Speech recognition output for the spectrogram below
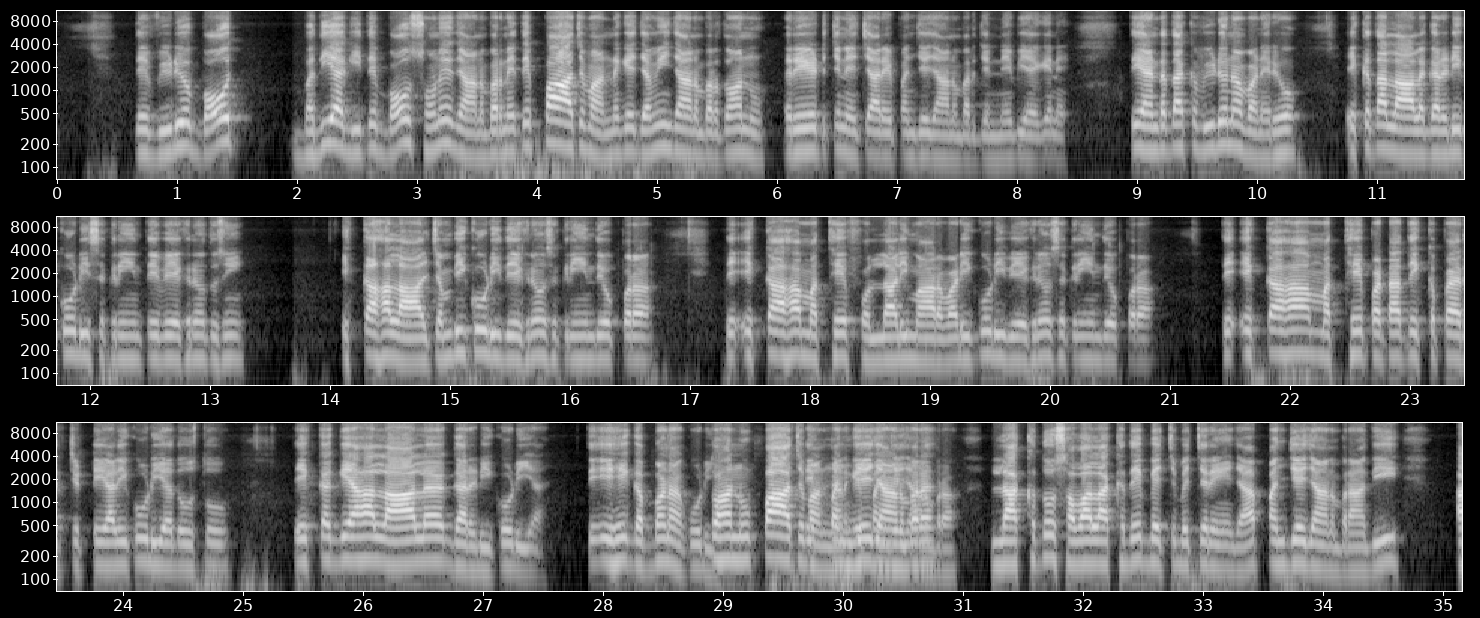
ਤੇ ਵੀਡੀਓ ਬਹੁਤ ਵਧੀਆ ਗਈ ਤੇ ਬਹੁਤ ਸੋਹਣੇ ਜਾਨਵਰ ਨੇ ਤੇ ਭਾਅ ਚ ਬਣਨਗੇ ਜਮੀ ਜਾਨਵਰ ਤੁਹਾਨੂੰ ਰੇਟ ਚ ਨੇ ਚਾਰੇ ਪੰਜੇ ਜਾਨਵਰ ਜਿੰਨੇ ਵੀ ਹੈਗੇ ਨੇ। ਤੇ ਐਂਡ ਤੱਕ ਵੀਡੀਓ ਨਾਲ ਬਣੇ ਰਹੋ। ਇੱਕ ਤਾਂ ਲਾਲ ਗਰੜੀ ਘੋੜੀ ਸਕਰੀਨ ਤੇ ਵੇਖ ਰਹੇ ਹੋ ਤੁਸੀਂ, ਇੱਕ ਆਹ ਲਾਲ ਚੰਬੀ ਘੋੜੀ ਦੇਖ ਰਹੇ ਹੋ ਸਕਰੀਨ ਦੇ ਉੱਪਰ। ਤੇ ਇੱਕ ਆਹ ਮੱਥੇ ਫੁੱਲ ਵਾਲੀ ਮਾਰਵਾੜੀ ਘੋੜੀ ਵੇਖ ਰਹੇ ਹੋ ਸਕਰੀਨ ਦੇ ਉੱਪਰ। ਤੇ ਇੱਕ ਆਹ ਮੱਥੇ ਪਟਾ ਤੇ ਇੱਕ ਪੈਰ ਚਿੱਟੇ ਵਾਲੀ ਘੋੜੀ ਆ ਦੋਸਤੋ। ਤੇ ਇੱਕ ਅੱਗੇ ਆਹ ਲਾਲ ਗਰੜੀ ਘੋੜੀ ਆ। ਤੇ ਇਹ ਗੱਬਣਾ ਘੋੜੀ। ਤੁਹਾਨੂੰ ਭਾਅ ਚ ਬਣ ਜਾਣਗੇ ਜਾਨਵਰ। ਲੱਖ ਤੋਂ ਸਵਾ ਲੱਖ ਦੇ ਵਿੱਚ ਵਿੱਚ ਰੇਂਜ ਆ ਪੰਜੇ ਜਾਨਵਰਾਂ ਦੀ।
